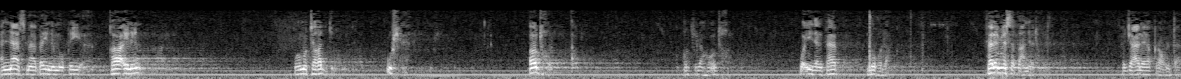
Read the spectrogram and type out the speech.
الناس ما بين. قائل ومتغدي وش هذا؟ ادخل. قلت له ادخل. وإذا الباب مغلق. فلم يستطع أن يدخل. فجعل يقرأ الباب.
